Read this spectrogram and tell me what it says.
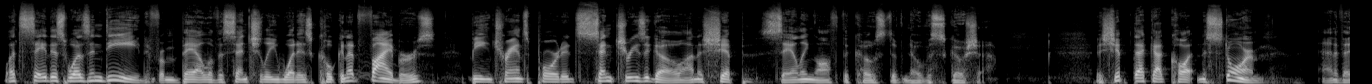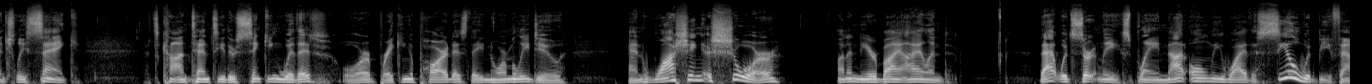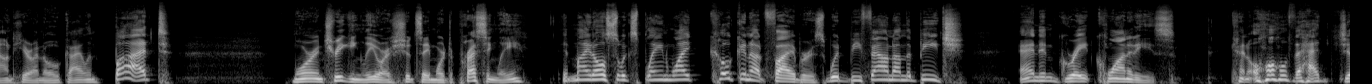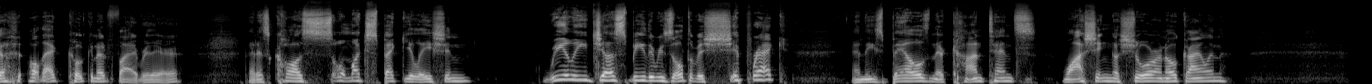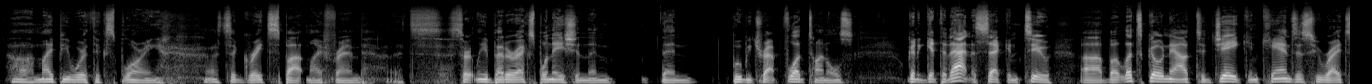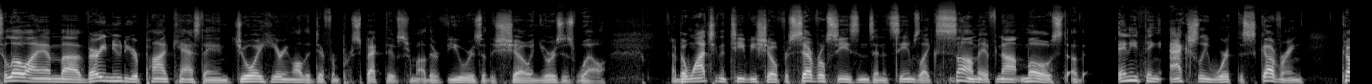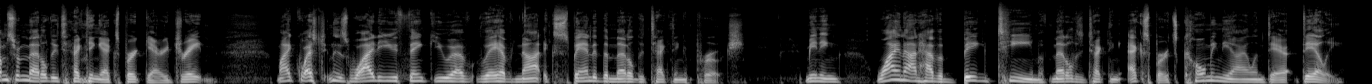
Let's say this was indeed from a bale of essentially what is coconut fibers being transported centuries ago on a ship sailing off the coast of Nova Scotia. A ship that got caught in a storm and eventually sank, its contents either sinking with it or breaking apart as they normally do, and washing ashore on a nearby island. That would certainly explain not only why the seal would be found here on Oak Island, but more intriguingly, or I should say more depressingly, it might also explain why coconut fibers would be found on the beach and in great quantities. Can all that just all that coconut fiber there that has caused so much speculation really just be the result of a shipwreck and these bales and their contents washing ashore on Oak Island? Oh, might be worth exploring. That's a great spot, my friend. It's certainly a better explanation than than booby trap flood tunnels. We're going to get to that in a second, too. Uh, but let's go now to Jake in Kansas, who writes Hello, I am uh, very new to your podcast. I enjoy hearing all the different perspectives from other viewers of the show and yours as well. I've been watching the TV show for several seasons, and it seems like some, if not most, of anything actually worth discovering comes from metal detecting expert Gary Drayton. My question is why do you think you have they have not expanded the metal detecting approach? Meaning, why not have a big team of metal detecting experts combing the island da- daily?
